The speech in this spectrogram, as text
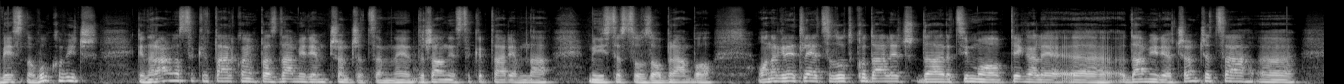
Vesno Vukovič, generalno sekretarko in pa z Damirjem Črnčecem, ne, državnim sekretarjem na Ministrstvu za obrambo. Ona gre tle celo tako daleč, da recimo tega le uh, Damirja Črnčeca. Uh,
